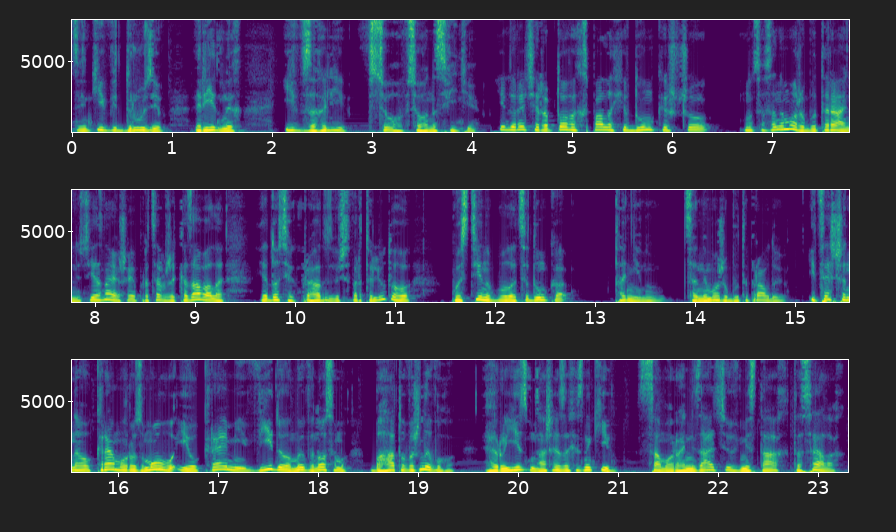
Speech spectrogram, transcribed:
дзвінків від друзів, рідних і взагалі всього всього на світі. І, до речі, раптових спалахів думки, що ну це все не може бути реальністю. Я знаю, що я про це вже казав, але я досі як пригадую 24 лютого постійно була ця думка: та ні, ну це не може бути правдою. І це ще на окрему розмову і окремі відео ми виносимо багато важливого. Героїзм наших захисників, самоорганізацію в містах та селах,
